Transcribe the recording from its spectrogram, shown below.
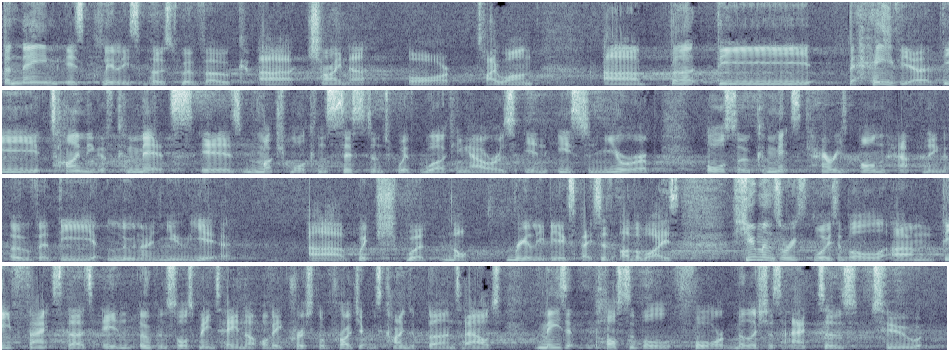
the name is clearly supposed to evoke uh, China or Taiwan, uh, but the behavior, the timing of commits is much more consistent with working hours in Eastern Europe. Also, commits carries on happening over the Lunar New Year. Uh, which would not really be expected otherwise. Humans are exploitable. Um, the fact that an open source maintainer of a critical project was kind of burnt out made it possible for malicious actors to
